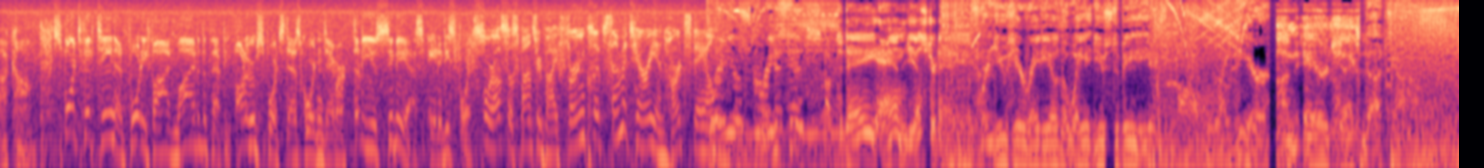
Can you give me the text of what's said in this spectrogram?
Sports 15 at 45 live at the Pepe Auto Group Sports Desk. Gordon Damer, WCBS 880 Sports. We're also sponsored by Ferncliff Cemetery in Hartsdale. Radio's greatest hits. Of today and yesterday. Where you hear radio the way it used to be. It's all right here on airchecks.com.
